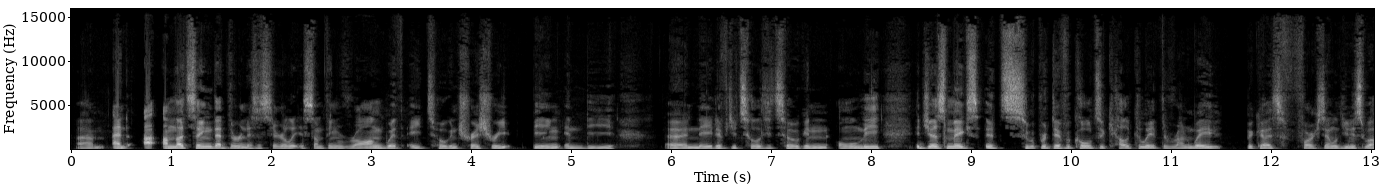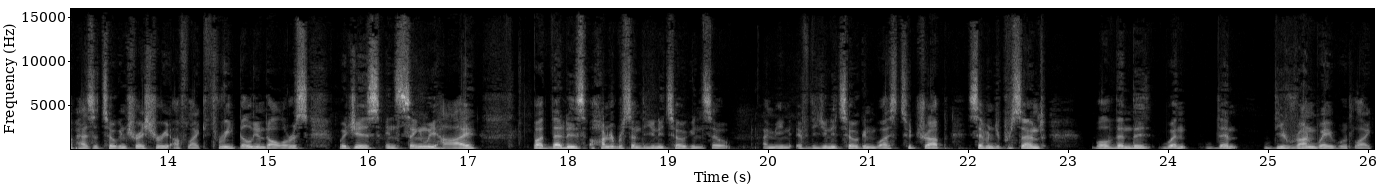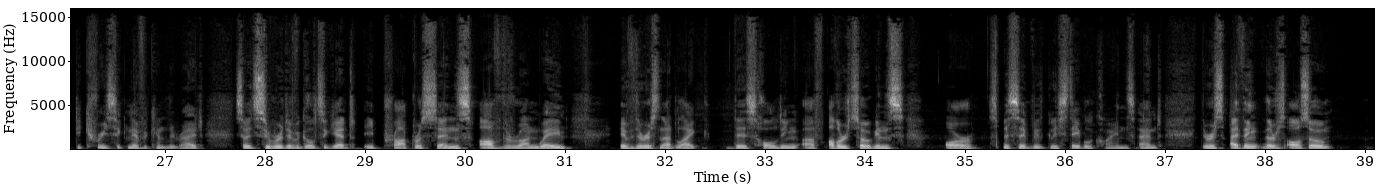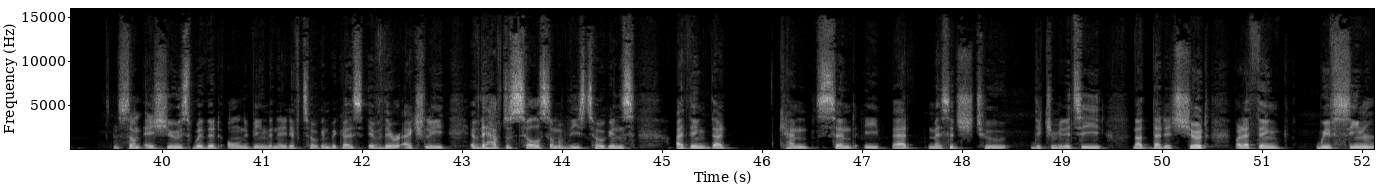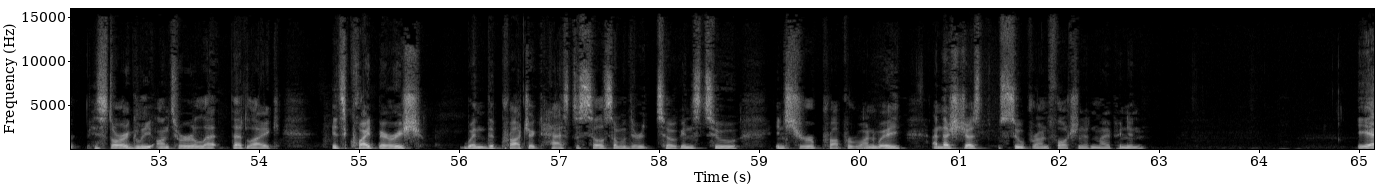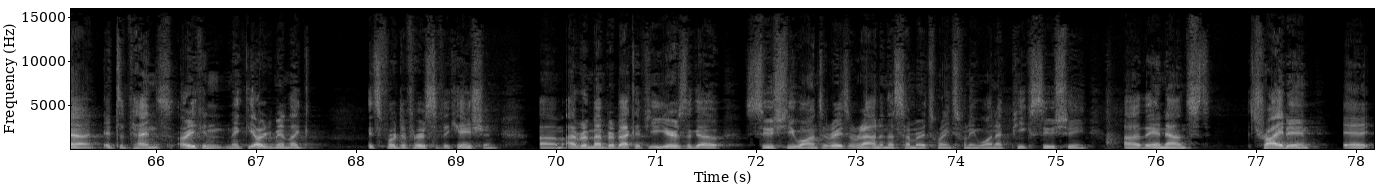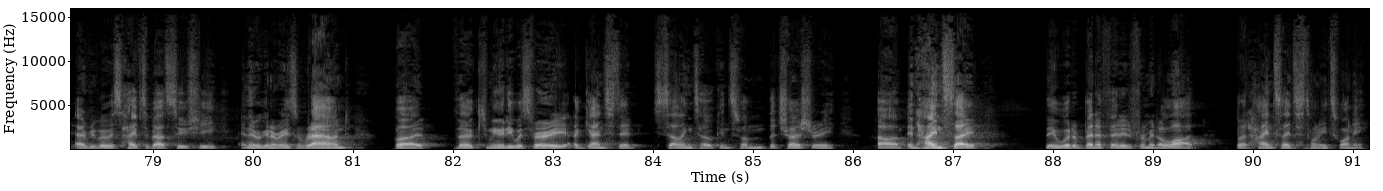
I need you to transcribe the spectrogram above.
um, and I, i'm not saying that there necessarily is something wrong with a token treasury being in the uh, native utility token only. It just makes it super difficult to calculate the runway because, for example, Uniswap has a token treasury of like $3 billion, which is insanely high, but that is 100% the Uni token. So, I mean, if the Uni token was to drop 70%, well, then the, when, then, the runway would like decrease significantly, right? So it's super difficult to get a proper sense of the runway if there is not like this holding of other tokens or specifically stable coins and there's i think there's also some issues with it only being the native token because if they're actually if they have to sell some of these tokens i think that can send a bad message to the community not that it should but i think we've seen historically on twitter that like it's quite bearish when the project has to sell some of their tokens to ensure proper runway and that's just super unfortunate in my opinion Yeah, it depends. Or you can make the argument like it's for diversification. Um, I remember back a few years ago, Sushi wanted to raise a round in the summer of 2021 at Peak Sushi. Uh, they announced Trident. It, everybody was hyped about Sushi, and they were going to raise a round, but the community was very against it, selling tokens from the treasury. Um, in hindsight, they would have benefited from it a lot, but hindsight's 2020.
